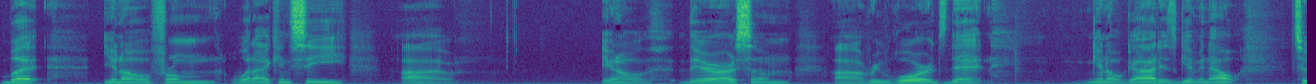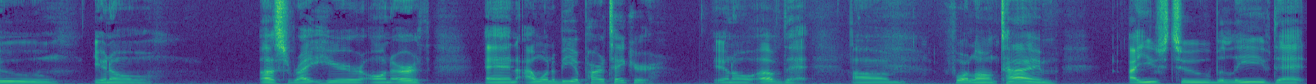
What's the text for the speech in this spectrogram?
But you know, from what I can see, uh, you know, there are some uh, rewards that you know God is giving out to you know, us right here on earth. And I want to be a partaker, you know, of that. Um, for a long time, I used to believe that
